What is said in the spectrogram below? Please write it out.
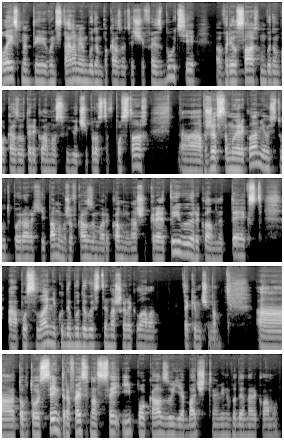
плейсменти. В інстаграмі ми будемо показувати, чи в Фейсбуці, в Рілсах ми будемо показувати рекламу свою, чи просто в постах. А Вже в самій рекламі, ось тут по ієрархії, там ми вже вказуємо рекламні наші креативи, рекламний текст, посилання, куди буде вести наша реклама. Таким чином. А, Тобто, ось цей інтерфейс у нас все і показує. Бачите, він веде на рекламу.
